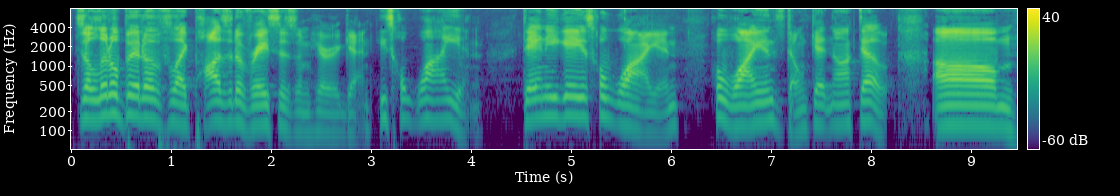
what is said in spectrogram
It's a little bit of like positive racism here again. He's Hawaiian. Dan Ige is Hawaiian. Hawaiians don't get knocked out. Um,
